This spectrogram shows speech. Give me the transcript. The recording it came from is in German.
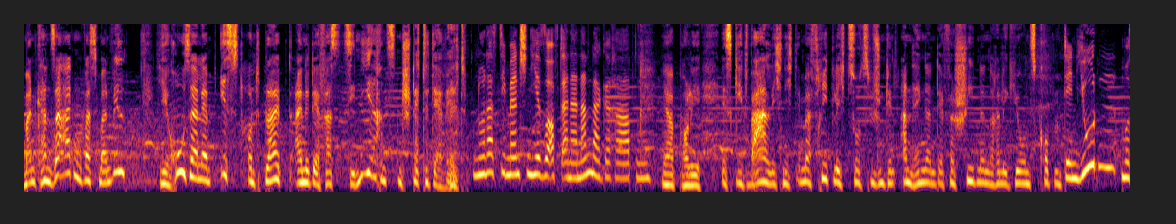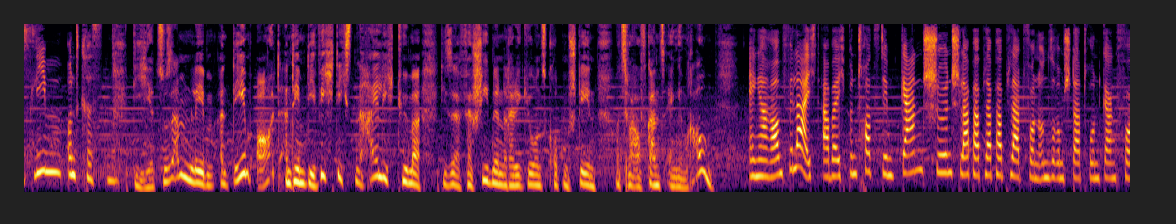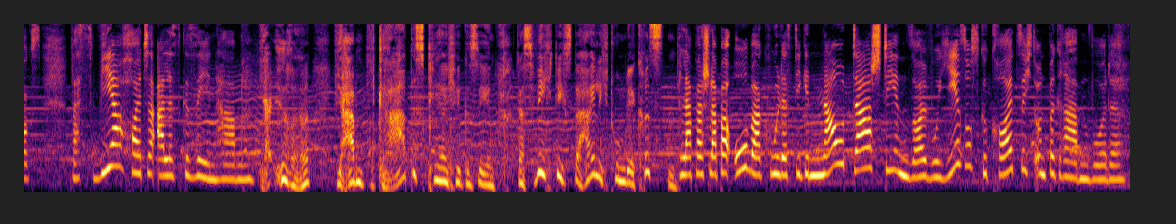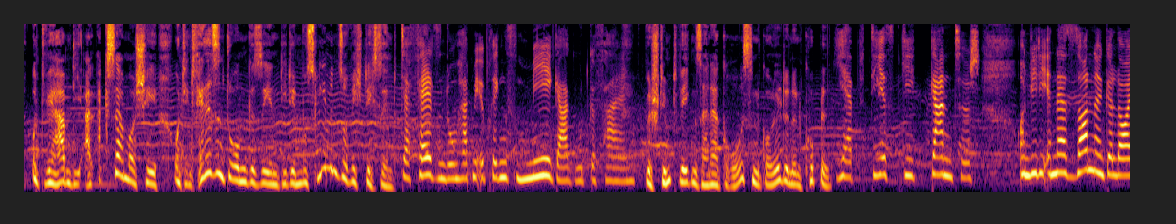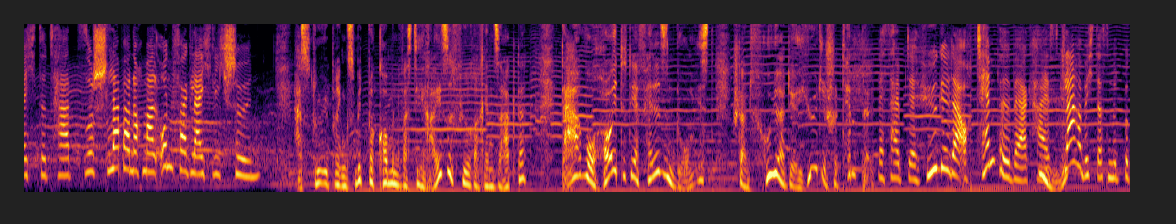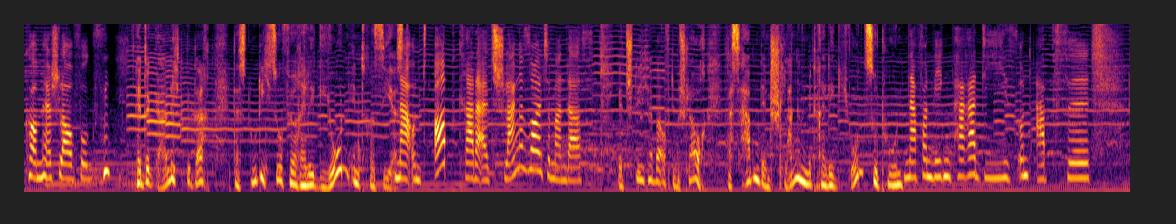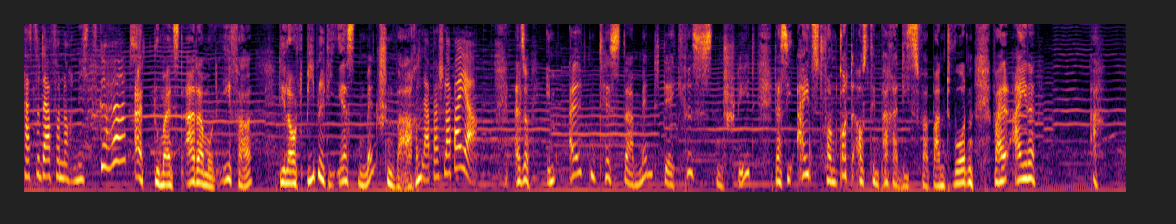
Man kann sagen, was man will. Jerusalem ist und bleibt eine der faszinierendsten Städte der Welt. Nur, dass die Menschen hier so oft aneinander geraten. Ja, Polly, es geht wahrlich nicht immer friedlich zu zwischen den Anhängern der verschiedenen Religionsgruppen, Den Juden, Muslimen und Christen. die hier zusammenleben, an dem Ort, an dem die wichtigsten Heiligtümer dieser verschiedenen Religionsgruppen stehen, und zwar auf ganz engem Raum. Enger Raum vielleicht, aber ich bin trotzdem ganz schön schlapperplapperplatt von unserem Stadtrundgang Fox. Was wir heute alles gesehen haben. Ja, irre. Wir haben die Grabeskirche gesehen, das wichtigste Heiligtum der Christen. Plapperschlapper obercool, dass die genau da stehen soll, wo Jesus gekreuzigt und begraben wurde. Und wir haben die Al-Aqsa-Moschee und den Felsendom gesehen, die den Muslimen so wichtig sind. Der Felsendom hat mir übrigens mega gut gefallen. Bestimmt wegen seiner großen goldenen Kuppel. Jep, die ist gigantisch. Und wie die in der Sonne geleuchtet hat, so schlapper nochmal unvergleichlich schön. Hast du übrigens mitbekommen, was die Reiseführerin sagte? Da, wo heute der Felsendom ist, stand früher der jüdische Tempel. Weshalb der Hügel da auch Tempelberg heißt. Klar habe ich das mitbekommen, Herr Schlaufuchs. Hätte gar nicht gedacht, dass du dich so für Religion interessierst. Na und ob, gerade als Schlange sollte man das. Jetzt stehe ich aber auf dem Schlauch. Was haben denn Schlangen mit Religion zu tun? Na, von wegen Paradies und Apfel. Hast du davon noch nichts gehört? Ah, du meinst Adam und Eva, die laut Bibel die ersten Menschen waren? Schlapper, schlapper, ja. Also im Alten Testament der Christen steht, dass sie einst von Gott aus dem Paradies verbannt wurden, weil eine...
